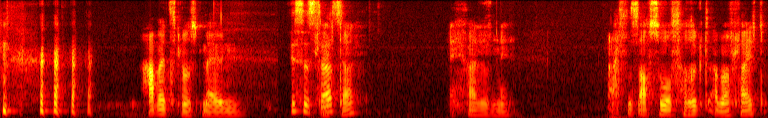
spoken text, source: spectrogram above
Arbeitslos melden. Ist es das? Vielleicht Ich weiß es nicht. Das ist auch so verrückt, aber vielleicht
